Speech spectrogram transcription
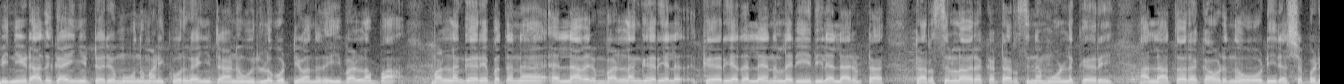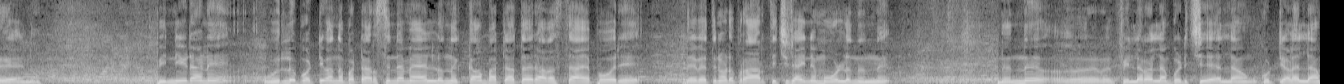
പിന്നീട് അത് കഴിഞ്ഞിട്ടൊരു മൂന്ന് മണിക്കൂർ കഴിഞ്ഞിട്ടാണ് ഉരുൾ പൊട്ടി വന്നത്. ഈ വെള്ളം പ വെള്ളം കയറിയപ്പോൾ തന്നെ എല്ലാവരും വെള്ളം കയറിയ കയറിയതല്ലേ എന്നുള്ള രീതിയിൽ എല്ലാവരും ടെ ടെറസുള്ളവരൊക്കെ ടെറസിന്റെ മുകളിൽ കയറി അല്ലാത്തവരൊക്കെ അവിടുന്ന് ഓടി രക്ഷപ്പെടുകയായിരുന്നു. പിന്നീടാണ് ഉരുൾ പൊട്ടി വന്നപ്പോൾ ടെറസിന്റെ മേലിലും നിൽക്കാൻ പറ്റാത്ത ഒരവസ്ഥ ആയപ്പോൾ ഒരു ദൈവത്തിനോട് പ്രാർത്ഥിച്ചിട്ട് അതിന്റെ മുകളിൽ നിന്ന് നിന്ന് ഫില്ലറെല്ലാം പിടിച്ച് എല്ലാം കുട്ടികളെല്ലാം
